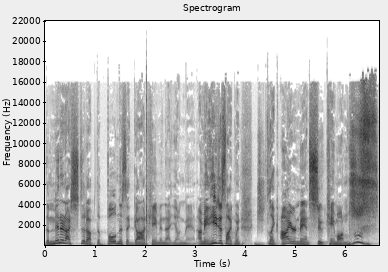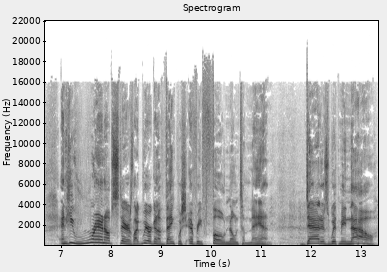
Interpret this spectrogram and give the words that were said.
the minute I stood up, the boldness of God came in that young man. I mean, he just like went, like Iron Man suit came on, and he ran upstairs like we are going to vanquish every foe known to man. Dad is with me now.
